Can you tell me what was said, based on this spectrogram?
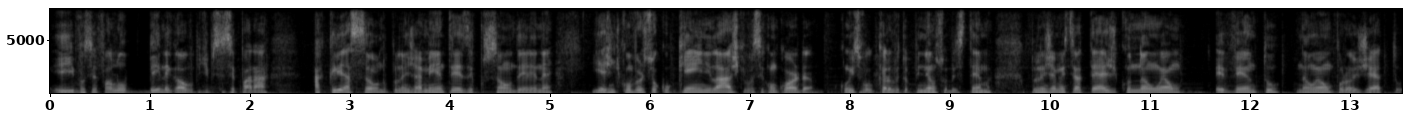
e você falou bem legal, vou pedir para você separar a criação do planejamento e a execução dele, né? E a gente conversou com o Kane lá, acho que você concorda com isso, quero ver tua opinião sobre esse tema. Planejamento estratégico não é um evento, não é um projeto,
